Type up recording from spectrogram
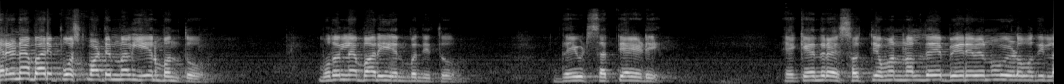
ಎರಡನೇ ಬಾರಿ ಪೋಸ್ಟ್ ಮಾರ್ಟಮ್ನಲ್ಲಿ ಏನು ಬಂತು? ಮೊದಲನೇ ಬಾರಿ ಏನು ಬಂದಿತ್ತು? ದಯವಿಟ್ಟು ಸತ್ಯ ಇಡಿ. ಏಕೆಂದರೆ ಸತ್ಯವನ್ನಲ್ಲದೆ ಬೇರೆವೇನೂ ಹೇಳುವುದಿಲ್ಲ.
